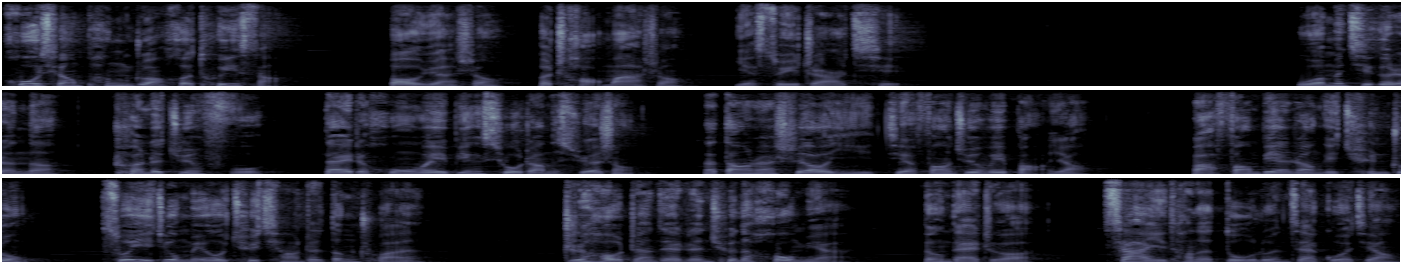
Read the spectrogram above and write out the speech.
互相碰撞和推搡，抱怨声和吵骂声也随之而起。我们几个人呢，穿着军服。带着红卫兵袖章的学生，那当然是要以解放军为榜样，把方便让给群众，所以就没有去抢着登船，只好站在人群的后面，等待着下一趟的渡轮再过江。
